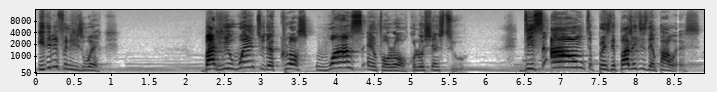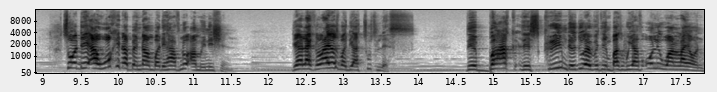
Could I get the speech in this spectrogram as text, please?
He didn't finish His work. But He went to the cross once and for all, Colossians 2. Disarmed principalities and powers. So they are walking up and down, but they have no ammunition. They are like lions, but they are toothless. They bark, they scream, they do everything, but we have only one lion,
